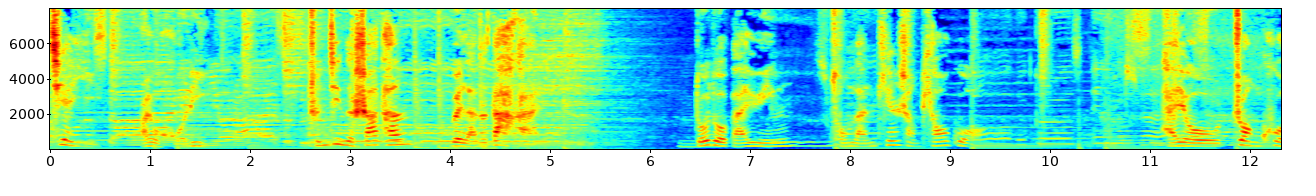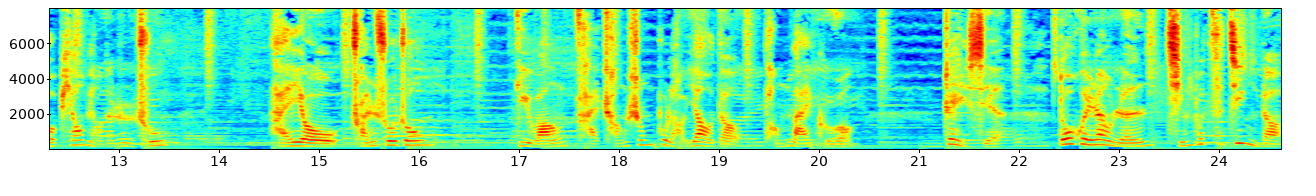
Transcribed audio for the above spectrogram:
惬意而有活力，纯净的沙滩，蔚蓝的大海，朵朵白云从蓝天上飘过。还有壮阔飘渺的日出，还有传说中帝王采长生不老药的蓬莱阁，这些都会让人情不自禁地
